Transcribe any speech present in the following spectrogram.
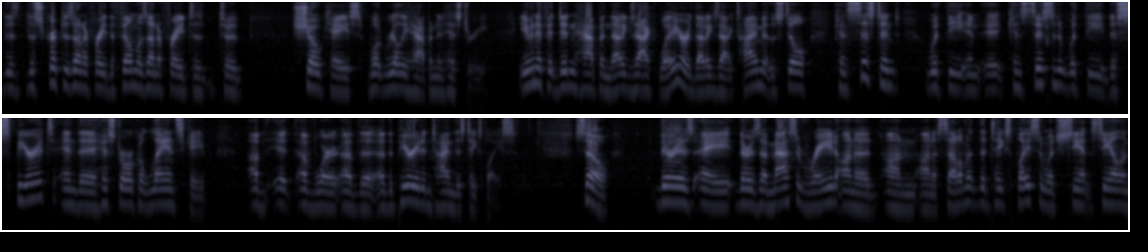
the, the script is unafraid. The film is unafraid to to showcase what really happened in history even if it didn't happen that exact way or that exact time, it was still consistent with the in, consistent with the the spirit and the historical landscape of it, of where of the of the period in time this takes place. So there is a there is a massive raid on a on, on a settlement that takes place in which Sienna,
